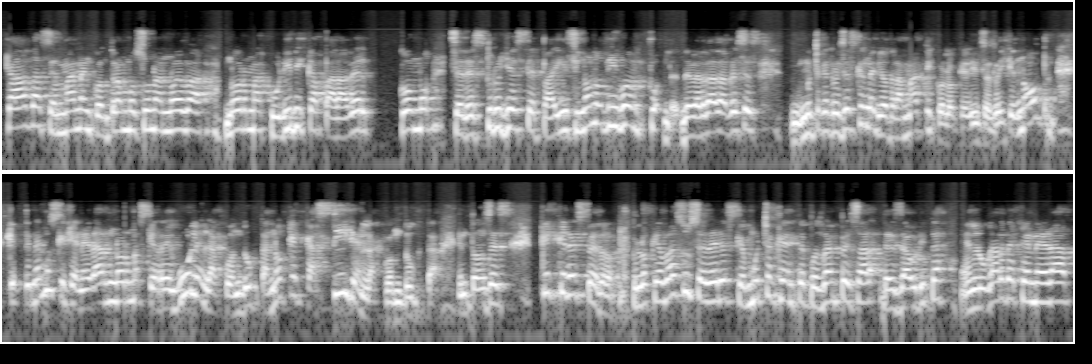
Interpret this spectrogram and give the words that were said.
cada semana encontramos una nueva norma jurídica para ver cómo se destruye este país. Y no lo digo de verdad, a veces mucha gente dice, es que es medio dramático lo que dices. Le dije, no, que tenemos que generar normas que regulen la conducta, no que castiguen la conducta. Entonces, ¿qué crees, Pedro? lo que va a suceder es que mucha gente pues va a empezar desde ahorita, en lugar de generar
